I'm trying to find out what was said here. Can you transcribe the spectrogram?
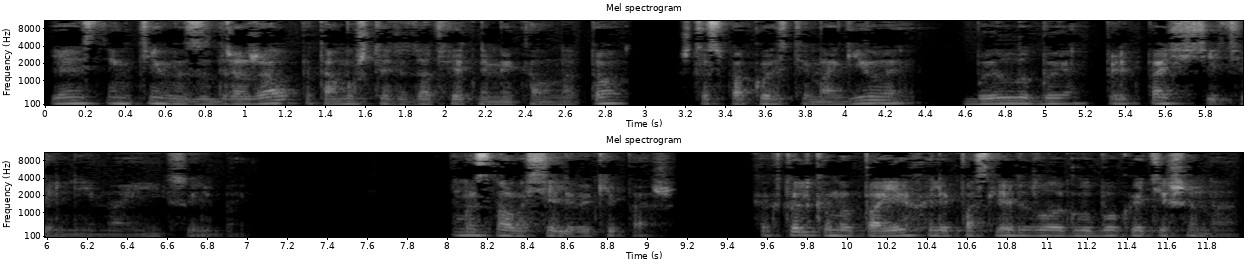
Я инстинктивно задрожал, потому что этот ответ намекал на то, что спокойствие могилы было бы предпочтительнее моей судьбы. Мы снова сели в экипаж. Как только мы поехали, последовала глубокая тишина,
